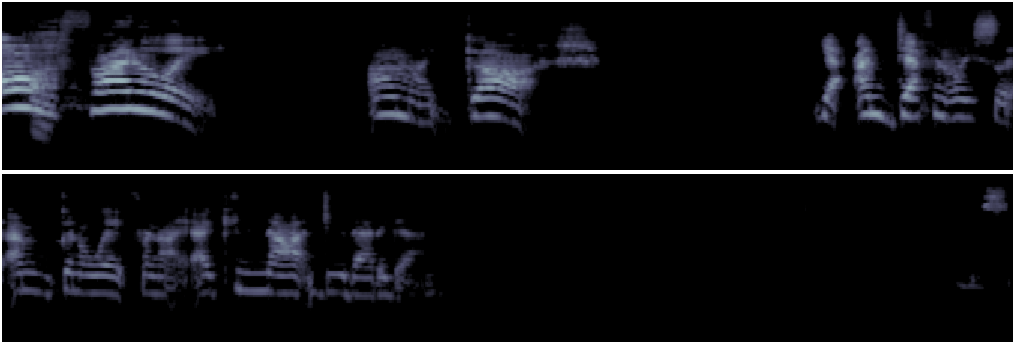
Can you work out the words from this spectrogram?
Oh, finally! Oh my gosh. Yeah, I'm definitely sli- I'm gonna wait for night. I cannot do that again. Is,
